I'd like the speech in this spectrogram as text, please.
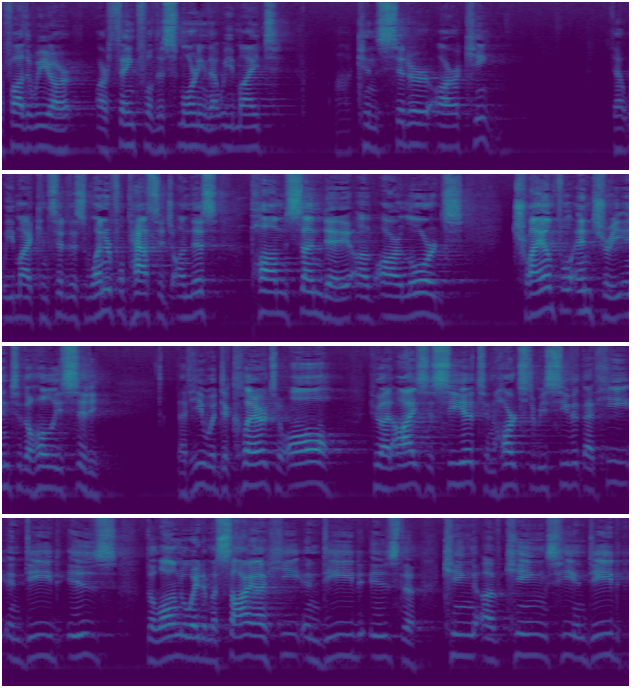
Our Father, we are, are thankful this morning that we might uh, consider our King, that we might consider this wonderful passage on this Palm Sunday of our Lord's triumphal entry into the holy city, that he would declare to all who had eyes to see it and hearts to receive it that he indeed is the long awaited Messiah. He indeed is the King of kings. He indeed,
